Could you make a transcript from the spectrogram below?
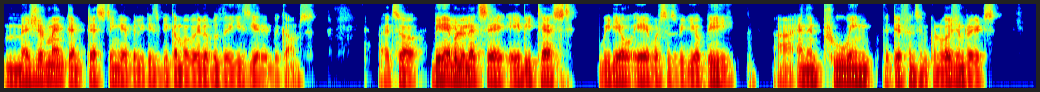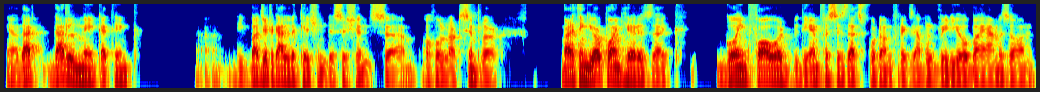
measurement and testing abilities become available, the easier it becomes. Right. So being able to, let's say, A B test video A versus video B, uh, and then proving the difference in conversion rates, you know, that that'll make, I think, uh, the budget allocation decisions um, a whole lot simpler. But I think your point here is like going forward with the emphasis that's put on, for example, video by Amazon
